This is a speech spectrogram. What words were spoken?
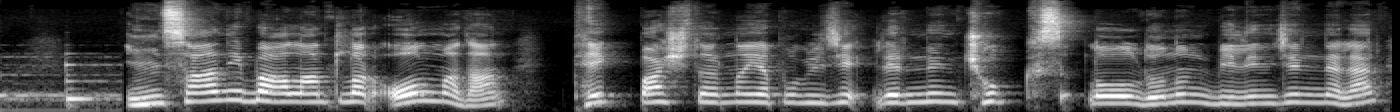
İnsani bağlantılar olmadan tek başlarına yapabileceklerinin çok kısıtlı olduğunun bilincindeler.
